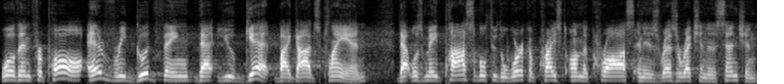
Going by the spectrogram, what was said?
Well, then for Paul, every good thing that you get by God's plan that was made possible through the work of Christ on the cross and his resurrection and ascension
